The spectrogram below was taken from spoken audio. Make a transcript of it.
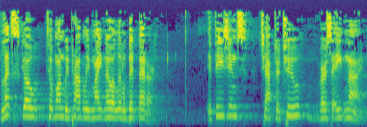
Let's go to one we probably might know a little bit better. Ephesians chapter 2 verse 8 and 9.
